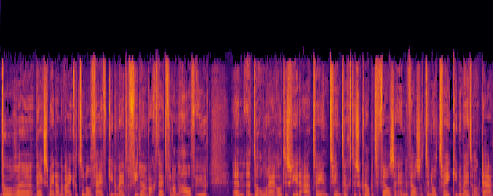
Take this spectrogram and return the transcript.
Door uh, werkzaamheden aan de Wijkertunnel 5 kilometer file, een wachttijd van een half uur. En uh, de omrijroute is via de A22 tussen Knoop het Velzen en de Velzertunnel 2 kilometer ook daar.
